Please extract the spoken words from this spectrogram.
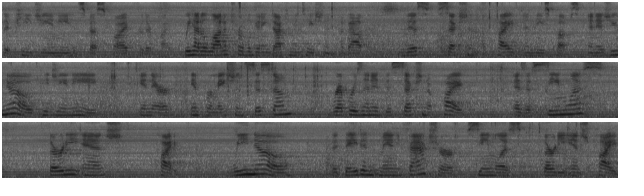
that PG&E had specified for their pipe. We had a lot of trouble getting documentation about this section of pipe and these pups. And as you know, PG&E in their information system represented this section of pipe as a seamless 30 inch pipe. We know that they didn't manufacture seamless 30 inch pipe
